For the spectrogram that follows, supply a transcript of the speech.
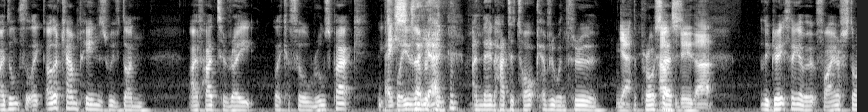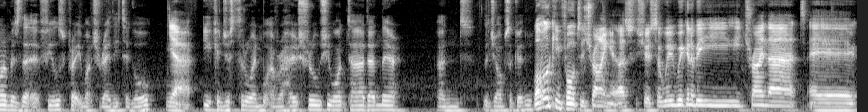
I don't feel like other campaigns we've done, I've had to write like a full rules pack, explains Basically, yeah. everything, and then had to talk everyone through Yeah. the How to process. do that? The great thing about Firestorm is that it feels pretty much ready to go. Yeah. You can just throw in whatever house rules you want to add in there, and the job's a good one. Well, I'm looking forward to trying it. That's for sure. So we we're going to be trying that. Uh,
